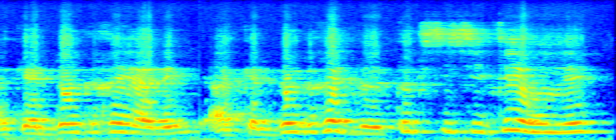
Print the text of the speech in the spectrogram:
à quel degré elle est, à quel degré de toxicité on est.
